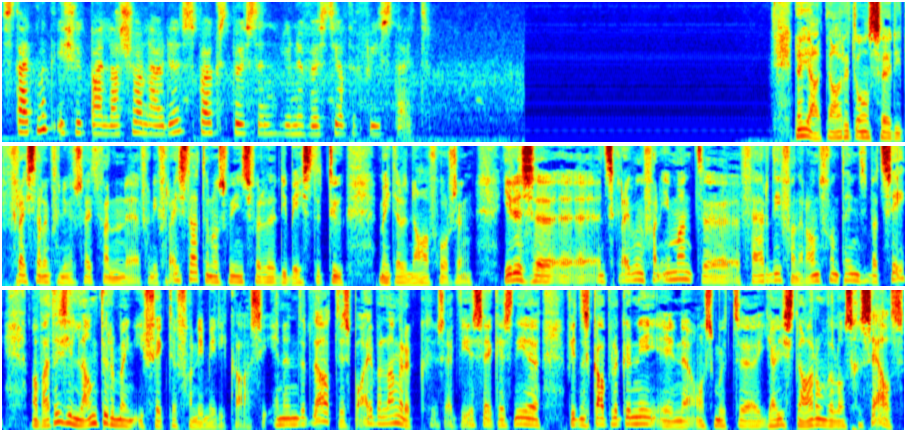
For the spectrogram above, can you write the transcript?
Statement issued by Lasha Laude, spokesperson, University of the Free State. Nou ja, daar het ons uh, die vrystelling van die Universiteit van uh, van die Vrystaat en ons wens vir hulle die beste toe met hulle navorsing. Hier is 'n uh, inskrywing van iemand, uh, Ferdi van Randfontein wat sê, "Maar wat is die langtermyn effekte van die medikasie?" En inderdaad, dis baie belangrik. So ek weet sê ek is nie 'n wetenskaplike nie en uh, ons moet uh, juist daarom wil ons gesels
